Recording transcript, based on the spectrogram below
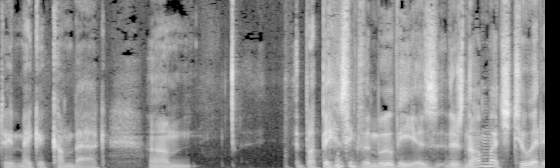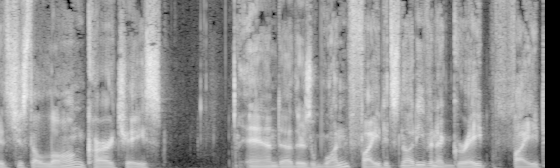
to make a comeback. Um, but basically, the movie is there's not much to it. It's just a long car chase and uh, there's one fight. It's not even a great fight.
